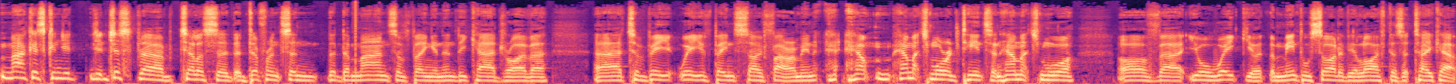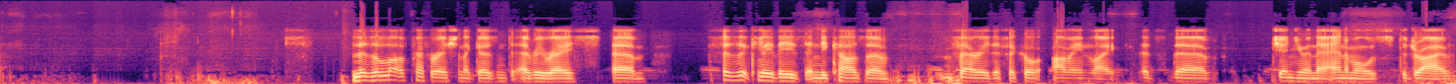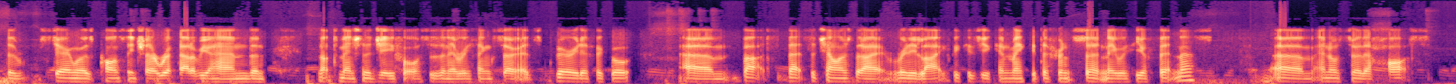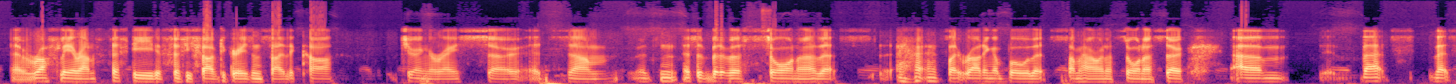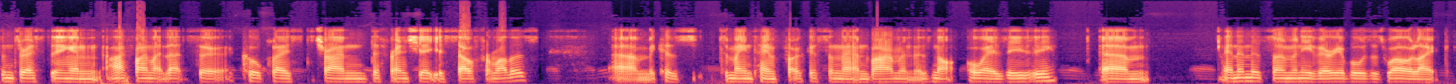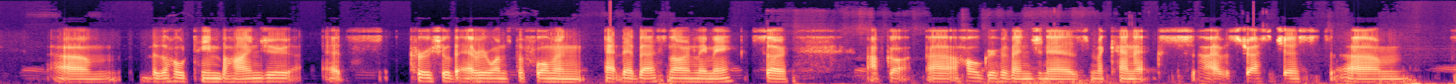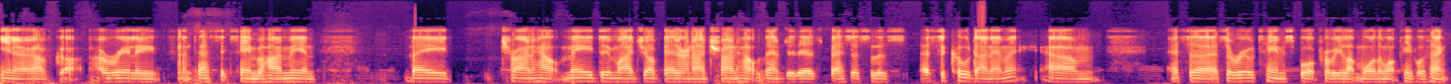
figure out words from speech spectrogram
Marcus, can you, you just uh, tell us uh, the difference in the demands of being an IndyCar driver uh, to be where you've been so far? I mean, how how much more intense and how much more of uh, your week, your, the mental side of your life, does it take up? There's a lot of preparation that goes into every race. Um, physically, these Indy cars are very difficult. I mean, like it's the genuine. They're animals to drive. The steering wheel is constantly trying to rip out of your hand, and not to mention the G forces and everything. So it's very difficult. Um, but that's a challenge that I really like because you can make a difference certainly with your fitness, um, and also the hot, uh, roughly around 50 to 55 degrees inside the car during a race. So it's um, it's it's a bit of a sauna. That's it's like riding a bull that's somehow in a sauna. So um, that's that's interesting, and I find like that's a cool place to try and differentiate yourself from others. Um, because to maintain focus in that environment is not always easy. Um, and then there's so many variables as well. Like um, there's a whole team behind you. It's crucial that everyone's performing at their best, not only me. So I've got a whole group of engineers, mechanics. I have a strategist. Um, you know, I've got a really fantastic team behind me, and they try and help me do my job better, and I try and help them do theirs better. So there's it's a cool dynamic. Um, it's a it's a real team sport, probably a lot more than what people think.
